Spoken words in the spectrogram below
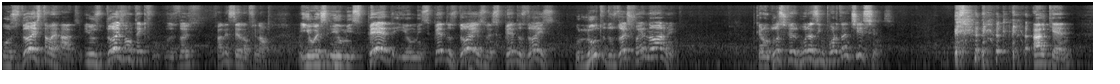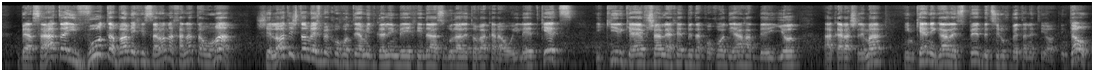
Os dois estão errados. E os dois vão ter que. Os dois faleceram no final. E o, e o Misped, e o Misped dos dois, o Misped dos dois, o luto dos dois foi enorme. Porque eram duas figuras importantíssimas. Alken, Beasarata e Vuta Bamichisaron Achanata Uma, Shelot Ishtamesh Bekohote Amidgalim Beichida Asgula Letova Karau, Ilet Ketz, Ikir Keev Shalachet Bedakokod Yahat Beyot Akara Shlema, Imken Igala Esped Betziruf Betanetiot. Então,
